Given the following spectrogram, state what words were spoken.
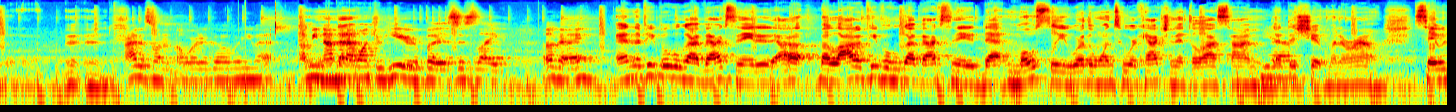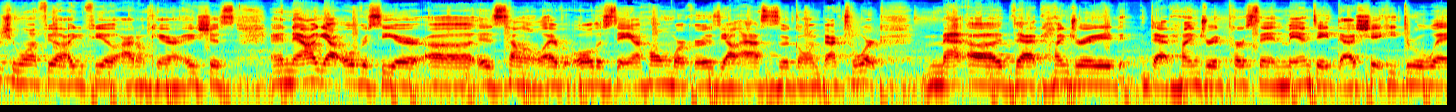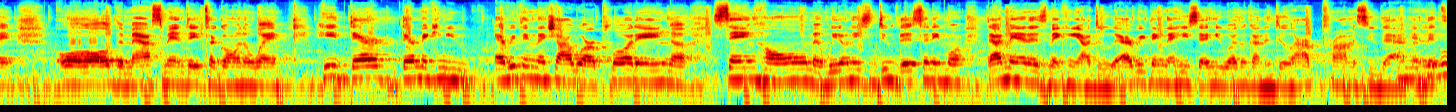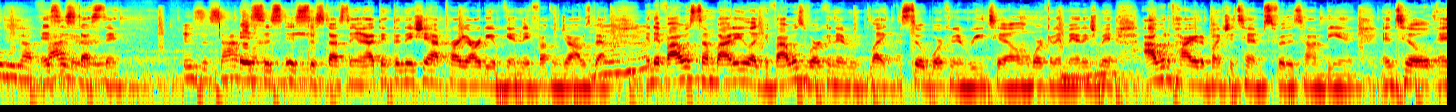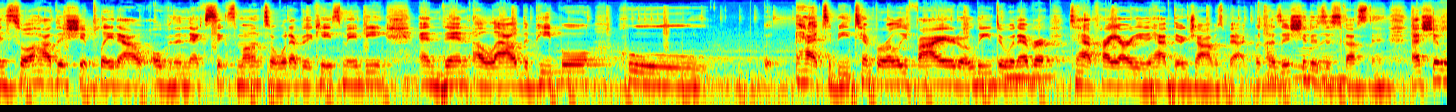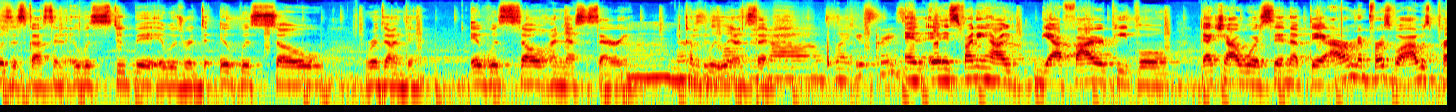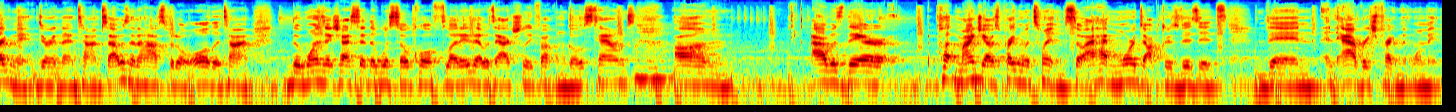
Mm-mm. I just want to know where to go. Where you at? I mean, not that I want you here, but it's just like okay. And the people who got vaccinated, uh, a lot of people who got vaccinated, that mostly were the ones who were catching it the last time Yeah. that this shit went around. Say what you want, feel how you feel. I don't care. It's just, and now y'all overseer uh, is telling all, every, all the stay at home workers, y'all asses are going back to work. Ma- uh, that hundred, that hundred person mandate, that shit he threw away. All the mask mandates are going away. He, they're, they're making you everything that y'all were applauding, uh, staying home, and we don't need to do this anymore. That man is making y'all do everything that he said he wasn't gonna do. I promise you that. And people it's, who got it's disgusting. Is the sad It's dis- it's disgusting, and I think that they should have priority of getting their fucking jobs back. Mm-hmm. And if I was somebody like if I was working in like still working in retail and working in Mm-hmm. management, I would have hired a bunch of temps for the time being until and saw how this shit played out over the next six months or whatever the case may be, and then allowed the people who had to be temporarily fired or leaved or whatever Mm-hmm. to have priority to have their jobs back because this shit is disgusting. That shit was disgusting. It was stupid. It was red- it was so redundant. It was so unnecessary. Mm-hmm. Completely unnecessary. jobs. Like it's crazy. And it's funny how y'all fired people that y'all were sitting up there. I remember, first of all, I was pregnant during that time. So I was in the hospital all the time. The ones that y'all said that was so called flooded, that was actually fucking ghost towns. Um, I was there. Mind you, I was pregnant with twins, so I had more doctor's visits than an average pregnant woman,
